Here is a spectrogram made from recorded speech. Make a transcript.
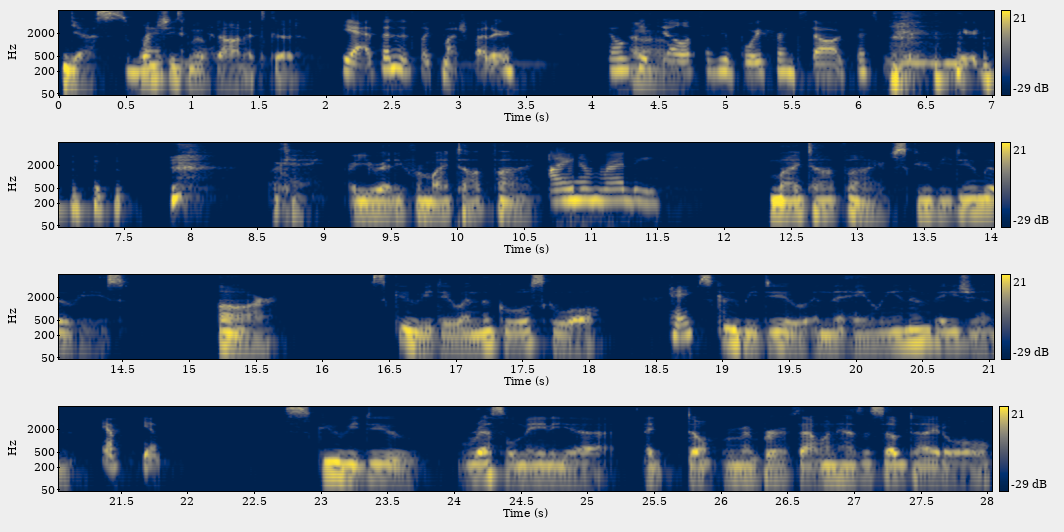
yes, in when she's opinion. moved on, it's good. Yeah, then it's like much better. Don't get Um, jealous of your boyfriend's dog. That's really weird. okay, are you ready for my top five? I am ready. My top five Scooby Doo movies are Scooby Doo and the Ghoul School, Okay. Scooby Doo and the Alien Invasion, Yep, yep. Scooby Doo WrestleMania. I don't remember if that one has a subtitle.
